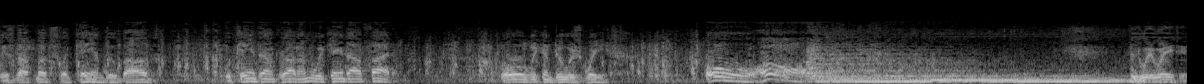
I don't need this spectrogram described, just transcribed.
There's not much we can do, Bob. We can't outrun them. We can't outfight them. All we can do is wait. Oh, oh! And we waited.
